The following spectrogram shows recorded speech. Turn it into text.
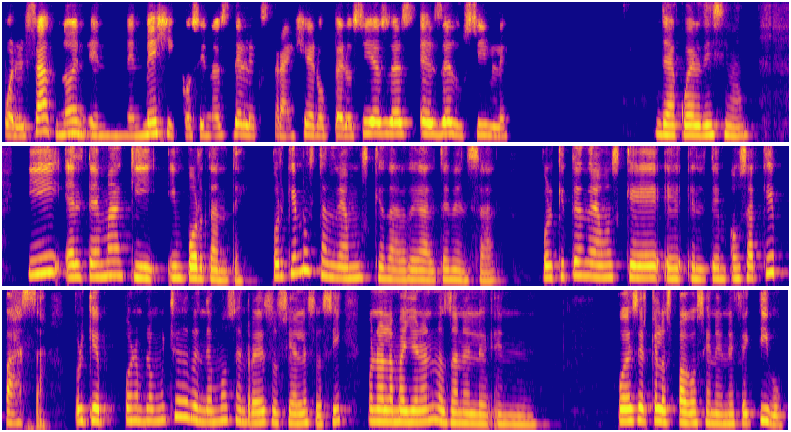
por el SAT, ¿no? En, en, México, sino es del extranjero, pero sí es, es, es deducible. De acuerdísimo. Y el tema aquí importante, ¿por qué nos tendríamos que dar de alta en el SAT? ¿Por qué tendríamos que eh, el, tema, o sea, qué pasa? Porque, por ejemplo, muchos vendemos en redes sociales o así, bueno, la mayoría nos dan en, puede ser que los pagos sean en efectivo,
